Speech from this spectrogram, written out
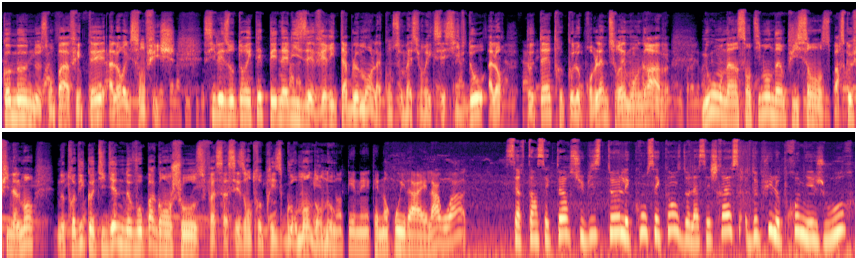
comme eux ne sont pas affectés, alors ils s'en fichent. Si les autorités pénalisaient véritablement la consommation excessive d'eau, alors peut-être que le problème serait moins grave. Nous, on a un sentiment d'impuissance parce que finalement, notre vie quotidienne ne vaut pas grand-chose face à ces entreprises gourmandes en eau. Certains secteurs subissent les conséquences de la sécheresse depuis le premier jour.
